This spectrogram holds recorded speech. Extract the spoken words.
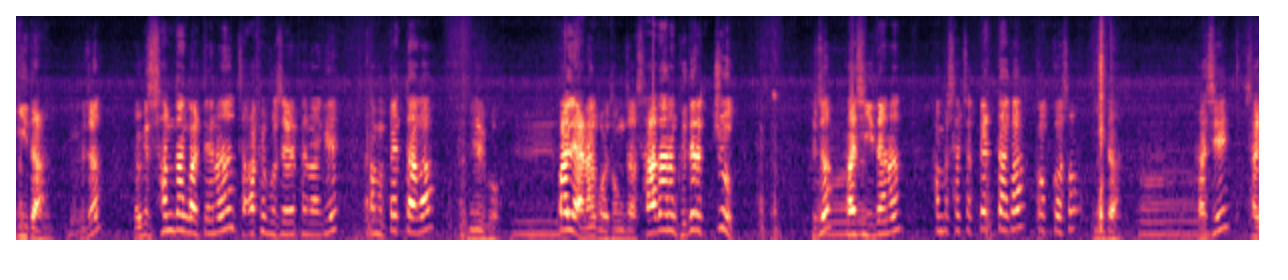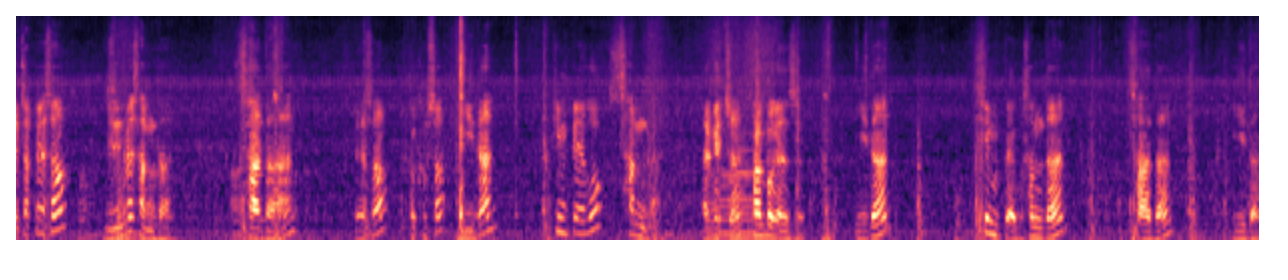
2단. 네. 그죠? 여기서 3단 갈 때는, 자, 앞에 보세요. 편하게. 한번 뺐다가 밀고. 음. 빨리 안 하고요. 동작. 4단은 그대로 쭉. 그죠? 아, 다시 네. 2단은 한번 살짝 뺐다가 꺾어서 2단. 아. 다시 살짝 빼서 밀면 3단. 아, 4단. 빼서 꺾어서 2단. 힘 빼고 3단. 알겠죠? 아. 반복 연습. 2단, 힘 빼고 3단, 4단, 2단,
